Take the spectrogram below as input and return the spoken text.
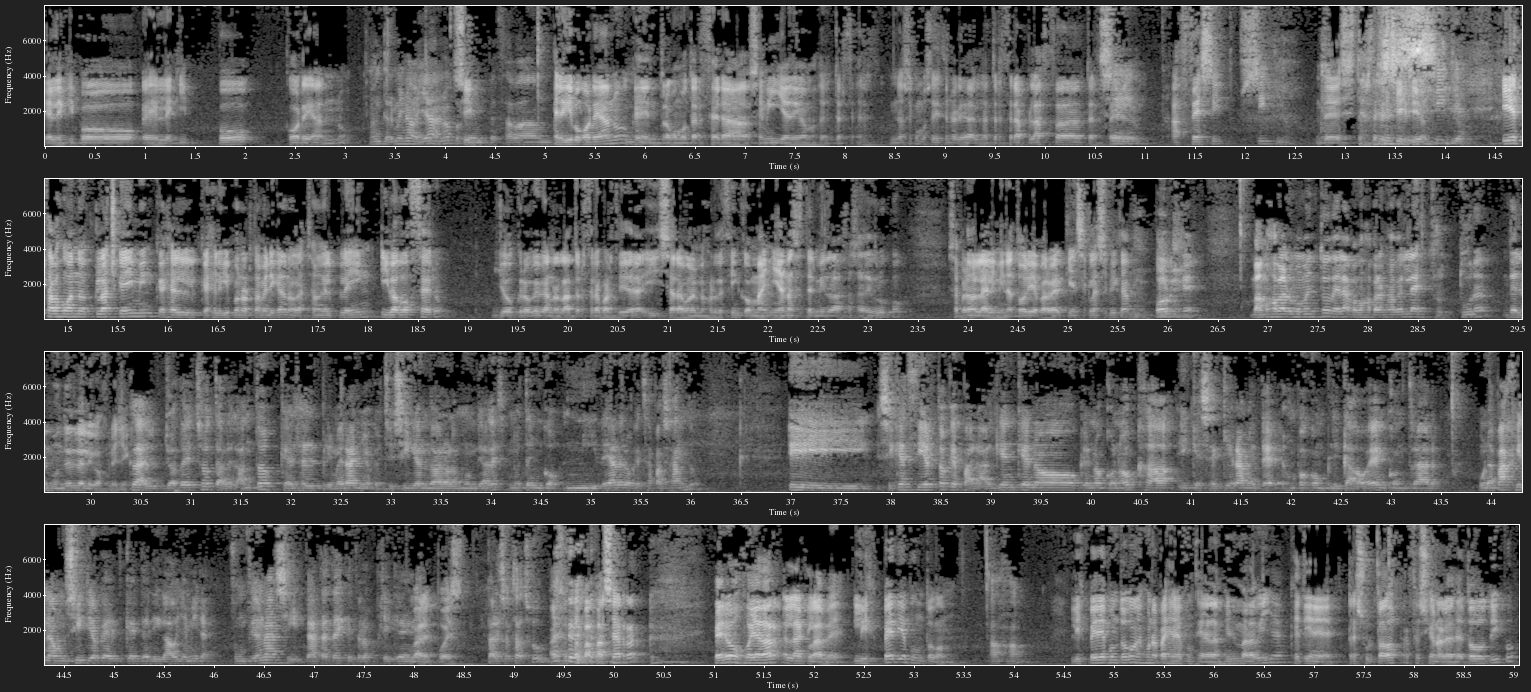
el equipo el equipo coreano Han terminado ya, ¿no? Porque Sí. empezaban... el equipo coreano, que entró como tercera semilla, digamos, de tercer, no sé cómo se dice en realidad, la tercera plaza, tercer Sí. accesit Sitio. de tercer sitio. Silla. Y estaba jugando Clutch Gaming, que es el que es el equipo norteamericano que ha estado en el play-in, iba 2-0. Yo creo que ganará la tercera partida y será con el mejor de 5. Mañana se termina la fase de grupo, o sea, perdón, la eliminatoria para ver quién se clasifica, porque vamos a hablar un momento de la, vamos a pararnos a ver la estructura del Mundial de League of Legends. Claro, yo de hecho te adelanto que es el primer año que estoy siguiendo ahora los mundiales, no tengo ni idea de lo que está pasando. Y sí que es cierto que para alguien que no, que no conozca y que se quiera meter es un poco complicado ¿eh? encontrar una página, un sitio que, que te diga, oye, mira, funciona así, tátate, que te lo expliquen. Vale, pues Para eso estás tú. a eso está Papa Serra, pero os voy a dar la clave, lispedia.com. Ajá. Lispedia.com es una página que funciona de las mil maravillas, que tiene resultados profesionales de todo tipo,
